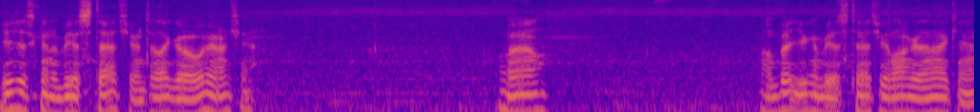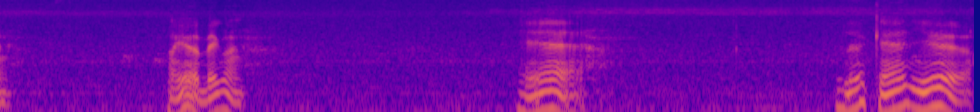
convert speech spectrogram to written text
You're just gonna be a statue until I go away, aren't you? Well, I'll bet you can be a statue longer than I can. Well, you're a big one. Yeah. Look at you.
